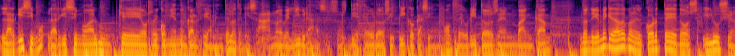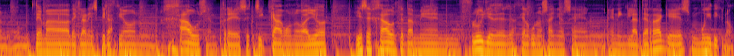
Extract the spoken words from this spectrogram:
larguísimo, larguísimo álbum que os recomiendo encarecidamente, lo tenéis a 9 libras, esos 10 euros y pico, casi 11 euritos en Bandcamp, donde yo me he quedado con el corte 2, Illusion, un tema de clara inspiración house entre ese Chicago, Nueva York y ese house que también fluye desde hace algunos años en, en Inglaterra, que es muy digno.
